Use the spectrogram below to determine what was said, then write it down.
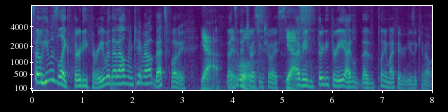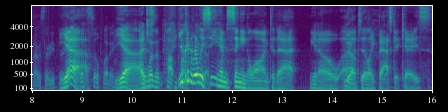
So he was like 33 when that album came out. That's funny. Yeah, That's an rules. interesting choice. Yeah, I mean, 33. I, uh, plenty of my favorite music came out when I was 33. Yeah. That's still funny. Yeah, I It just, wasn't pop You can really see him singing along to that, you know, uh, Yeah. to like Basket Case.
